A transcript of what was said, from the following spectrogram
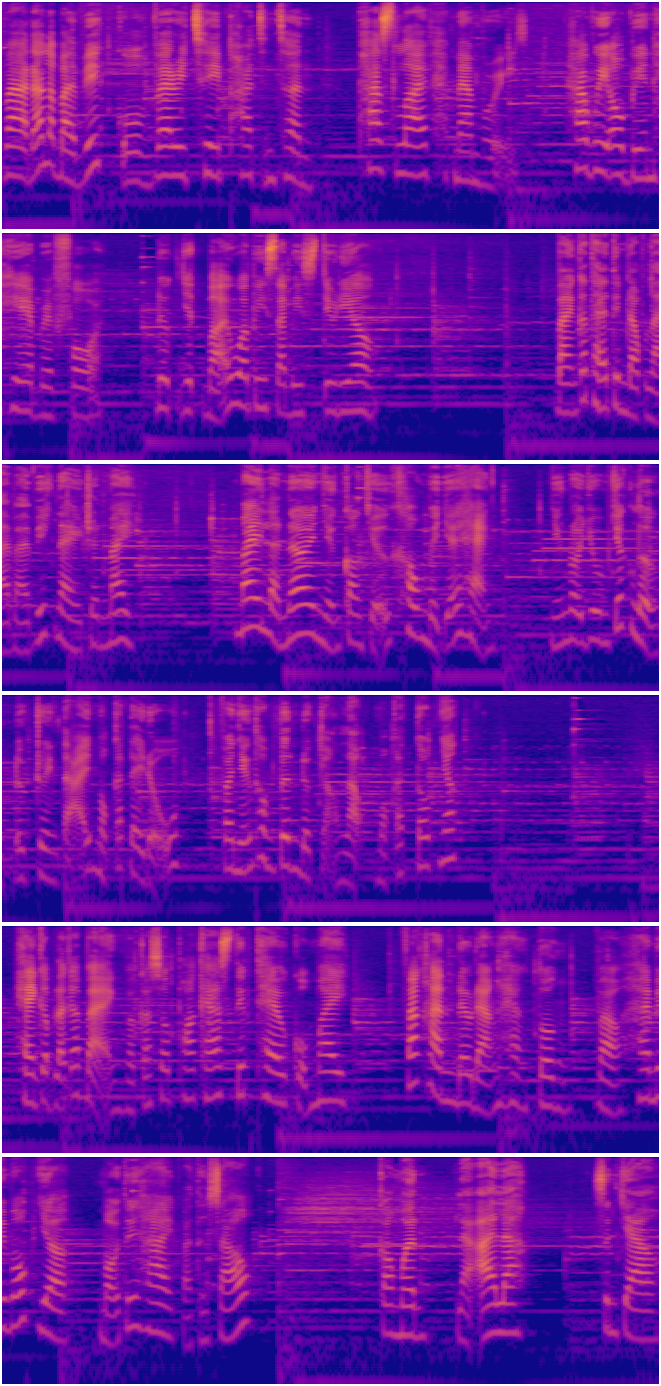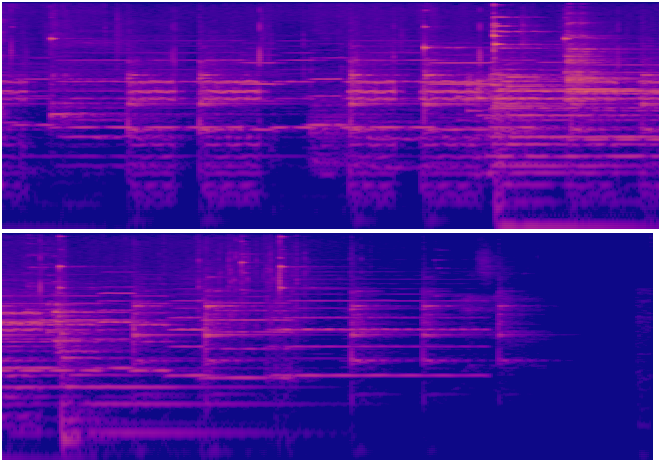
Và đó là bài viết của Verity Partington, Past Life Memories, Have We All Been Here Before, được dịch bởi Wabi Sabi Studio. Bạn có thể tìm đọc lại bài viết này trên May. May là nơi những con chữ không bị giới hạn những nội dung chất lượng được truyền tải một cách đầy đủ và những thông tin được chọn lọc một cách tốt nhất. Hẹn gặp lại các bạn vào các số podcast tiếp theo của May, phát hành đều đặn hàng tuần vào 21 giờ mỗi thứ hai và thứ sáu. Còn mình là Ayla. Xin chào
